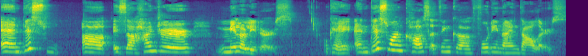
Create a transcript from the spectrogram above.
And this uh, is a hundred milliliters. Okay, and this one costs I think uh, $49.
